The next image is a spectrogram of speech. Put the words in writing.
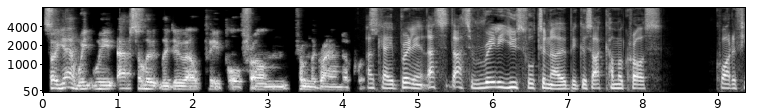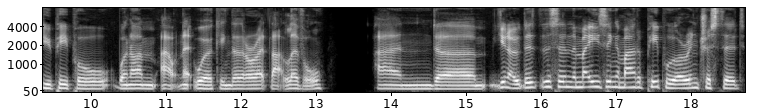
so yeah we, we absolutely do help people from from the ground upwards okay brilliant that's that's really useful to know because i come across quite a few people when i'm out networking that are at that level and um, you know there's, there's an amazing amount of people who are interested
